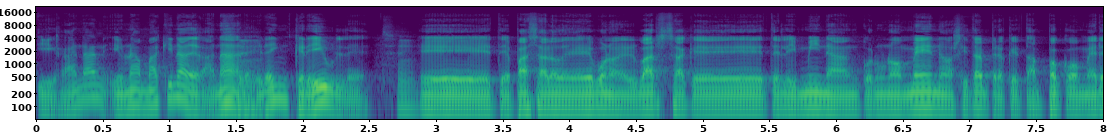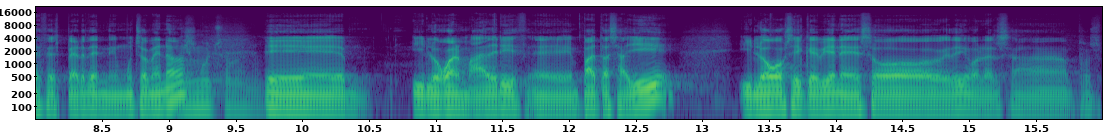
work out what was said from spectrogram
y ganan, y una máquina de ganar, era increíble. Sí. Eh, te pasa lo de, bueno, el Barça que te eliminan con uno menos y tal, pero que tampoco mereces perder, ni mucho menos. Ni mucho menos. Eh, y luego al Madrid, eh, empatas allí, y luego sí que viene eso, digo, esa, pues,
